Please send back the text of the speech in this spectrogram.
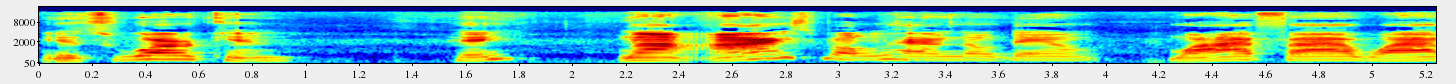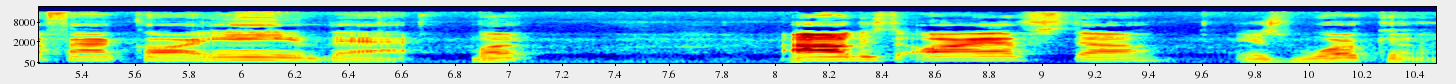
It's working. Okay. Now I ain't supposed to have no damn Wi-Fi, Wi-Fi card, any of that. But all this RF stuff is working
